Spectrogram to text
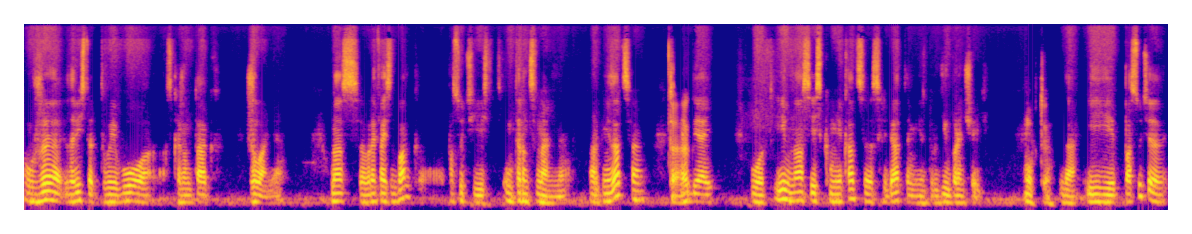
уже зависит от твоего, скажем так, желания. У нас в Райфайзенбанк, по сути, есть интернациональная организация, Так, RBI, вот, и у нас есть коммуникация с ребятами из других бранчей. ух ты. Да. И, по сути,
